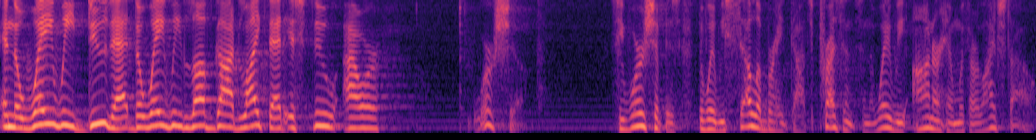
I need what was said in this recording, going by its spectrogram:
And the way we do that, the way we love God like that, is through our worship. See, worship is the way we celebrate God's presence and the way we honor Him with our lifestyle.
